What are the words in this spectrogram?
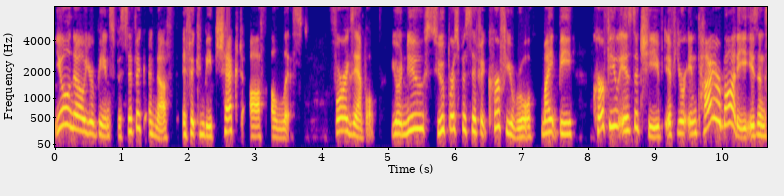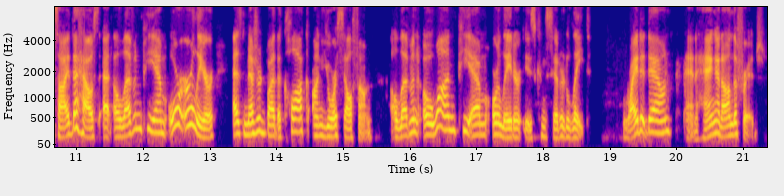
You'll know you're being specific enough if it can be checked off a list. For example, your new super specific curfew rule might be curfew is achieved if your entire body is inside the house at 11 p.m. or earlier as measured by the clock on your cell phone. 11:01 p.m. or later is considered late. Write it down and hang it on the fridge.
